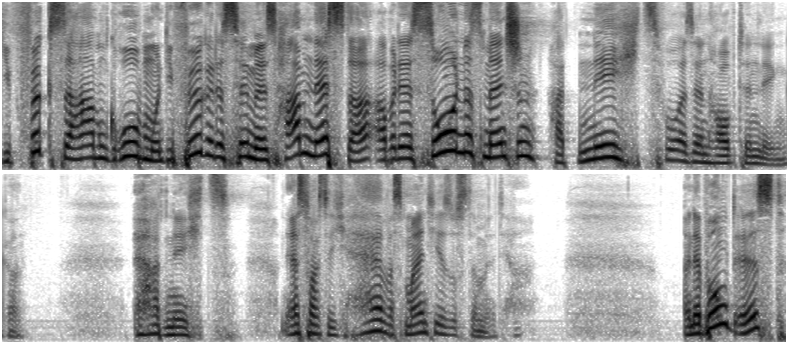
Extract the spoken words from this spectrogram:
die Füchse haben Gruben und die Vögel des Himmels haben Nester, aber der Sohn des Menschen hat nichts, wo er sein Haupt hinlegen kann. Er hat nichts. Und erst fragt sich, hä, was meint Jesus damit? Ja. Und der Punkt ist,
